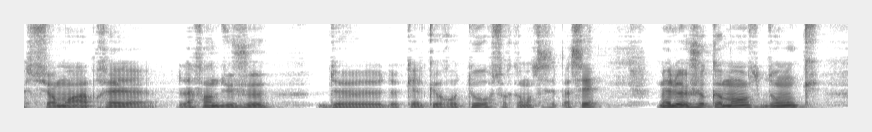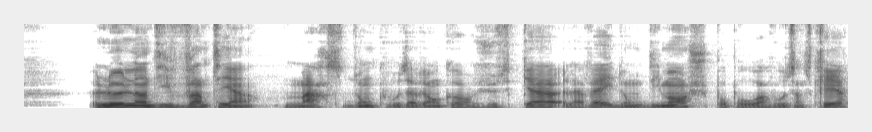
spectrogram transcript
sûrement après la fin du jeu de, de quelques retours sur comment ça s'est passé. Mais le jeu commence donc le lundi 21 mars. Donc vous avez encore jusqu'à la veille, donc dimanche, pour pouvoir vous inscrire.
